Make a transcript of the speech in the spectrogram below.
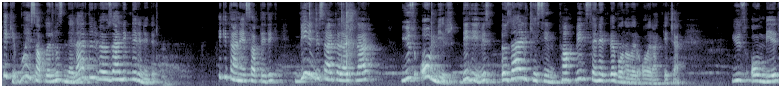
Peki bu hesaplarımız nelerdir ve özellikleri nedir? İki tane hesap dedik. Birincisi arkadaşlar 111 dediğimiz özel kesim tahvil senet ve bonoları olarak geçer. 111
